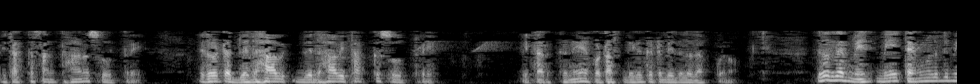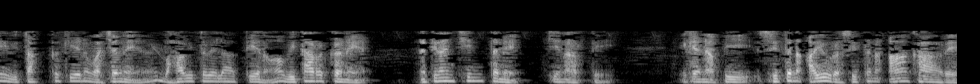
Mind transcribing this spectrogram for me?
විතක්ක සංඨාන සූත්‍රය. එතකොට ද්වේධා ද්වේධා විතක්ක සූත්‍රය. විතර්කණය කොටස් දෙකකට බෙදලා දක්වනවා. එතකොට දැන් මේ මේ තැන්වලදී මේ විතක්ක කියන වචනය භාවිත වෙලා තියෙනවා විතර්කණය. නැතිනම් චින්තනය කියන අර්ථයේ. ඒ කියන්නේ අපි සිතන අයුර, සිතන ආකාරය,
